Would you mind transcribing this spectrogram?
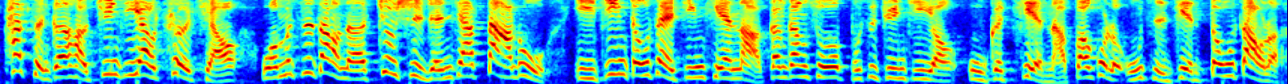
他整个哈军机要撤侨，我们知道呢，就是人家大陆已经都在今天了。刚刚说不是军机哦，五个舰呐，包括了五子舰都到了，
